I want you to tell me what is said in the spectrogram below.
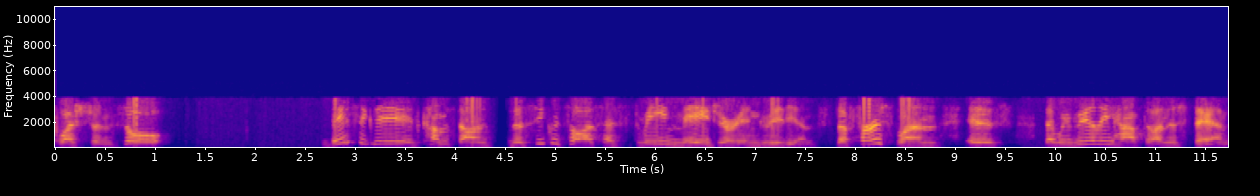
question. So basically it comes down the secret sauce has three major ingredients. The first one is that we really have to understand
